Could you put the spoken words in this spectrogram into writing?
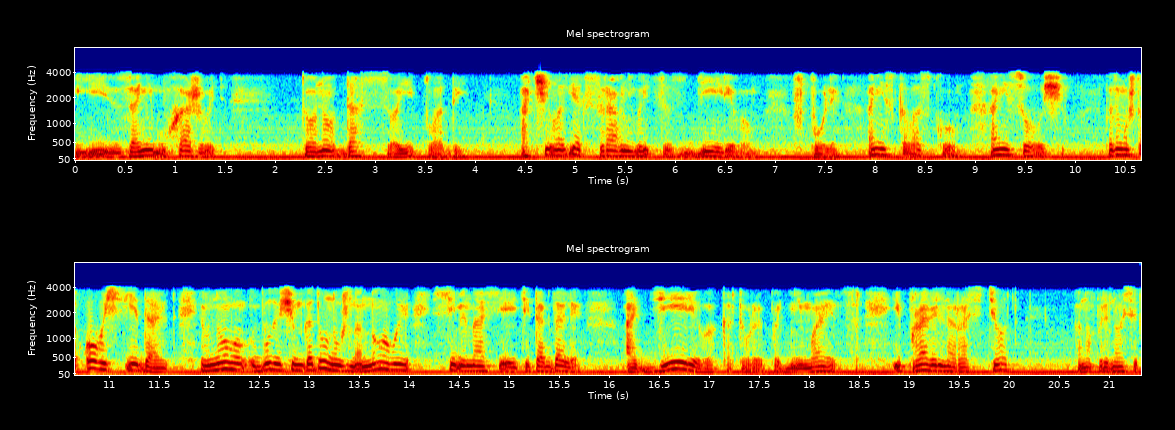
и за ним ухаживать, то оно даст свои плоды. А человек сравнивается с деревом в поле, а не с колоском, а не с овощем. Потому что овощ съедают, и в, новом, в будущем году нужно новые семена сеять и так далее. А дерево, которое поднимается и правильно растет, оно приносит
